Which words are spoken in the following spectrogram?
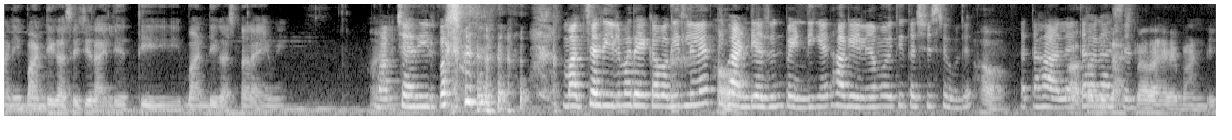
आणि भांडी घासायची राहिली आहे ती भांडी घासणार आहे मी. आणि- मागच्या रील पासून. मागच्या रील मध्ये एका बघितलेल्या आहेत ती हो. भांडी अजून पेंडिंग आहेत. हा गेल्यामुळे ती तशीच ठेवली हा. आता हा आलाय तर आता हा मी घासेल. घासणार आहे भांडी.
